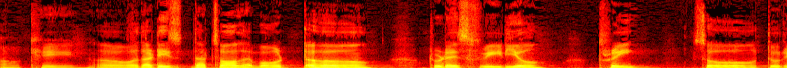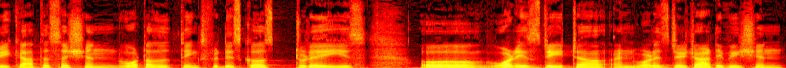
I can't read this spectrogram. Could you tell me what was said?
Okay uh, that is that's all about uh, today's video 3 so to recap the session what are the things we discussed today is uh, what is data and what is data division?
